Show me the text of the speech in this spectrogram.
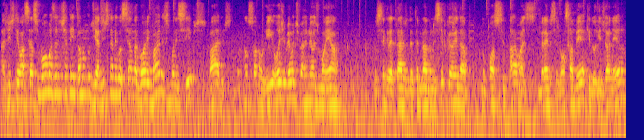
a gente tem um acesso bom, mas a gente até então não podia. A gente está negociando agora em vários municípios, vários, não só no Rio. Hoje mesmo tive uma reunião de manhã o secretário de determinado município, que eu ainda não posso citar, mas em breve vocês vão saber, aqui do Rio de Janeiro,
